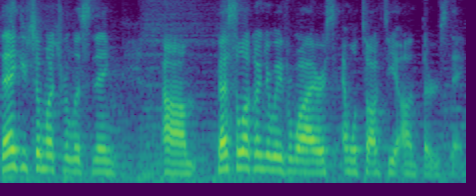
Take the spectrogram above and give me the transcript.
thank you so much for listening. Um, best of luck on your waiver wires, and we'll talk to you on Thursday.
